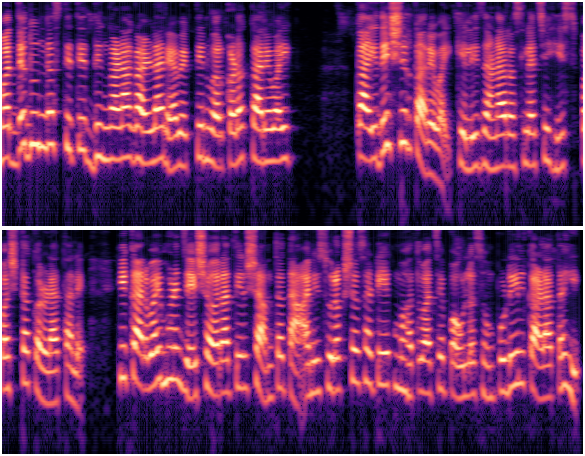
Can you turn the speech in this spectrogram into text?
मद्यधुंद स्थितीत धिंगाणा घालणाऱ्या व्यक्तींवर कडक कार्यवाही कायदेशीर कार्यवाही केली जाणार असल्याचेही स्पष्ट करण्यात आले. ही कारवाई म्हणजे शहरातील शांतता आणि सुरक्षेसाठी एक महत्त्वाचे पाऊल असून पुढील काळातही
